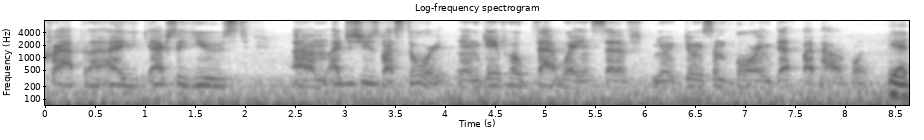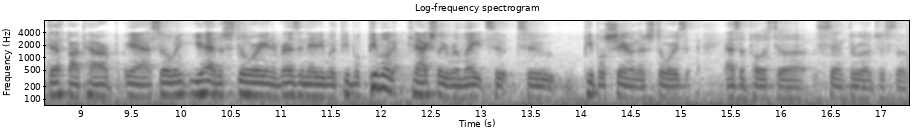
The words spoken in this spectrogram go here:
crap. I, I actually used. Um, I just used my story and gave hope that way instead of you know doing some boring death by PowerPoint. Yeah, death by PowerPoint. Yeah, so when you had a story and it resonated with people, people can actually relate to, to people sharing their stories as opposed to uh, sitting through a, just a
